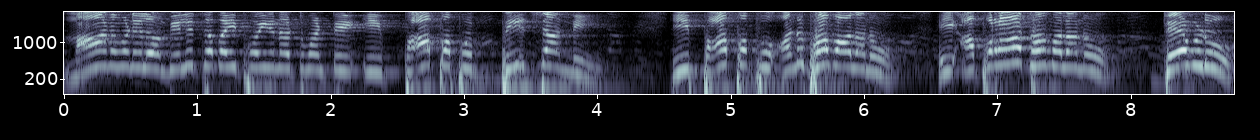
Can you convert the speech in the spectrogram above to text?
మానవునిలో మిళితమైపోయినటువంటి ఈ పాపపు బీజాన్ని ఈ పాపపు అనుభవాలను ఈ అపరాధములను దేవుడు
